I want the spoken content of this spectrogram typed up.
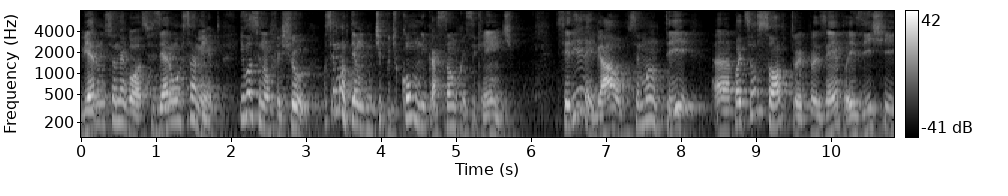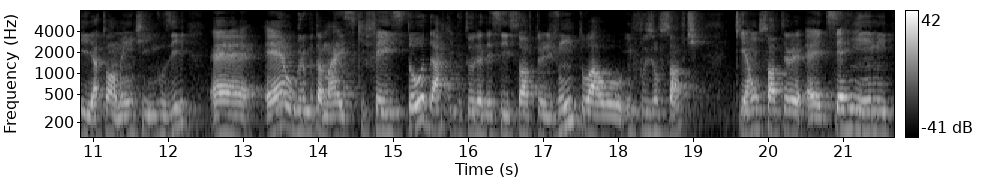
vieram no seu negócio, fizeram um orçamento e você não fechou, você mantém algum tipo de comunicação com esse cliente? Seria legal você manter uh, pode ser um software, por exemplo, existe atualmente, inclusive, é, é o Grupo Tomás que fez toda a arquitetura desse software junto ao Infusionsoft, que é um software é, de CRM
